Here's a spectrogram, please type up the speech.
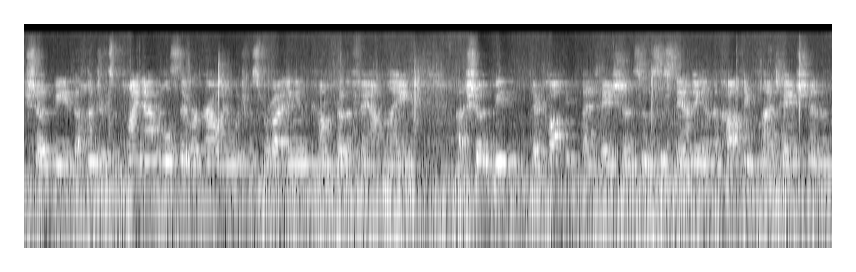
showed me the hundreds of pineapples they were growing, which was providing income for the family, uh, showed me their coffee plantation. So this is standing in the coffee plantation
